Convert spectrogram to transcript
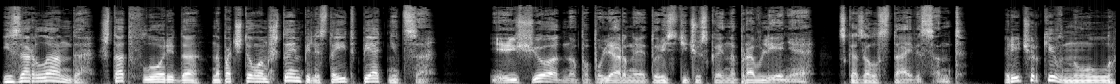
«Из Орландо, штат Флорида. На почтовом штемпеле стоит «Пятница». еще одно популярное туристическое направление», — сказал Стайвисант. Ричард кивнул.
